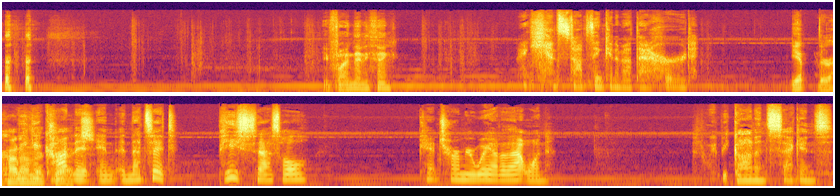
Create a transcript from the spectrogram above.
you find anything? I can't stop thinking about that herd. Yep, they're hot we on get their caught in it, and, and that's it. Peace, asshole. Can't charm your way out of that one. And we'd be gone in seconds.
